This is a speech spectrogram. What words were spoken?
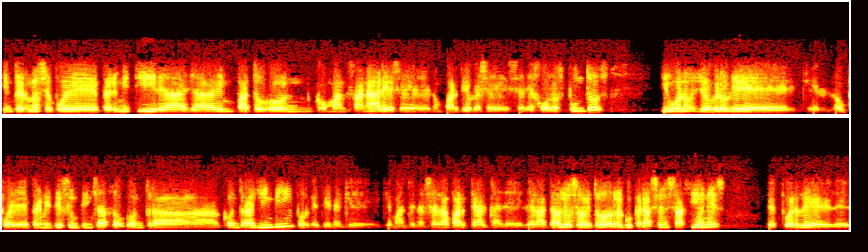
Inter no se puede permitir ya, ya empató con, con Manzanares en un partido que se, se dejó dos puntos y bueno yo creo que, no puede permitirse un pinchazo contra contra Jimby porque tiene que, mantenerse en la parte alta de, la tabla y sobre todo recuperar sensaciones después de, de,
